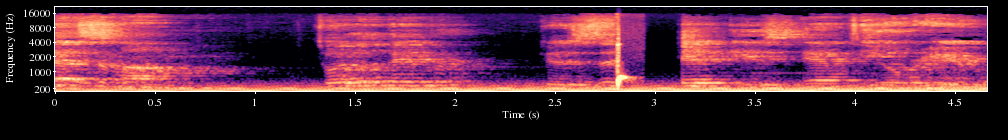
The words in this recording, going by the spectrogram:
got some um, toilet paper? Because this shit is empty over here.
